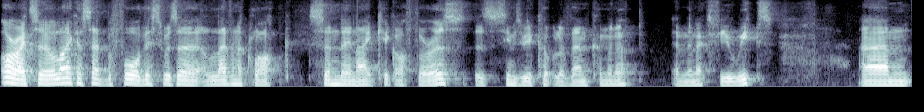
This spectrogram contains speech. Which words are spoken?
All right, so like I said before, this was a 11 o'clock Sunday night kickoff for us. There seems to be a couple of them coming up in the next few weeks. Um,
